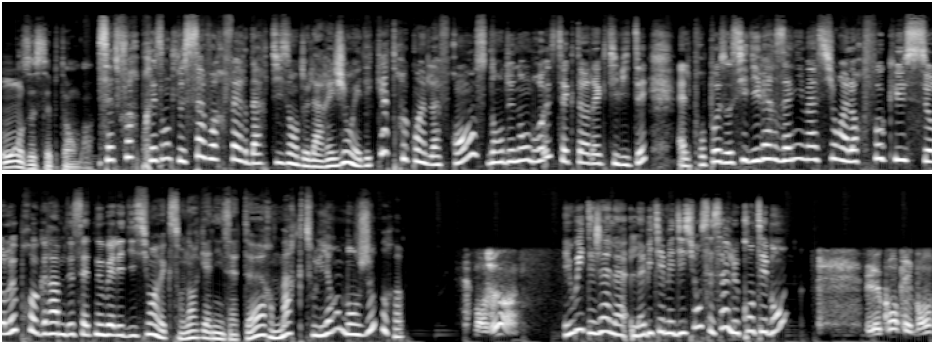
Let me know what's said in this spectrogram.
11 septembre. Cette foire présente le savoir-faire d'artisans de la région et des quatre coins de la France dans de nombreux secteurs d'activité. Elle propose aussi diverses animations. Alors focus sur le programme de cette nouvelle édition avec son organisateur Marc Toulian. Bonjour. Bonjour. Et oui, déjà la huitième édition, c'est ça, le compte est bon? Le compte est bon,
